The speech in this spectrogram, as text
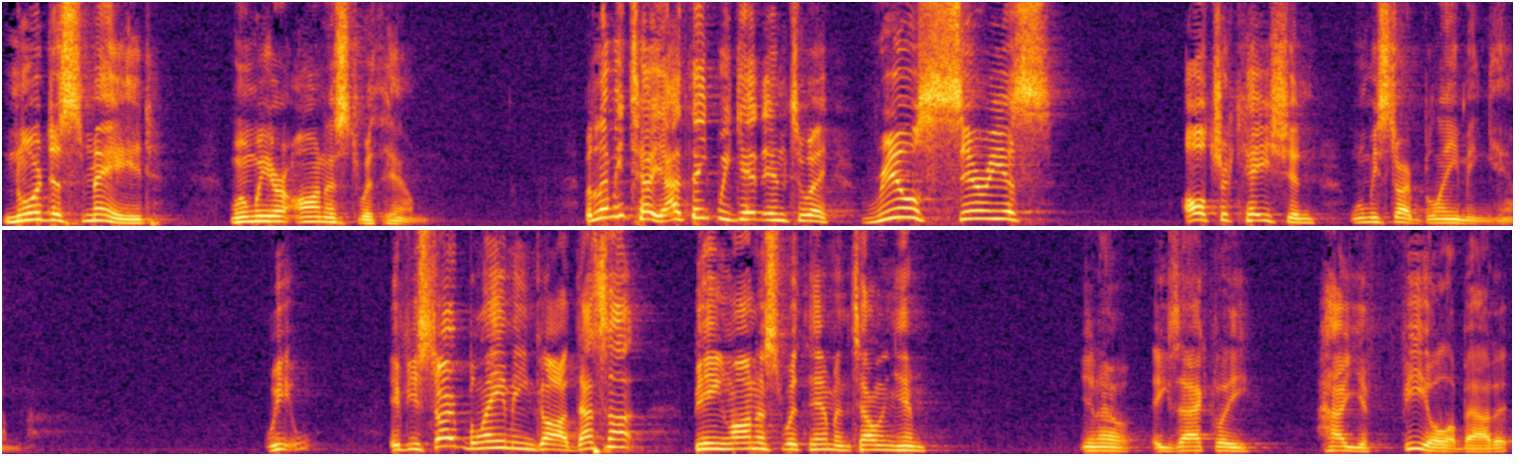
nor dismayed when we are honest with Him. But let me tell you, I think we get into a real serious altercation when we start blaming Him. We, if you start blaming God, that's not being honest with Him and telling Him, you know, exactly how you feel about it.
